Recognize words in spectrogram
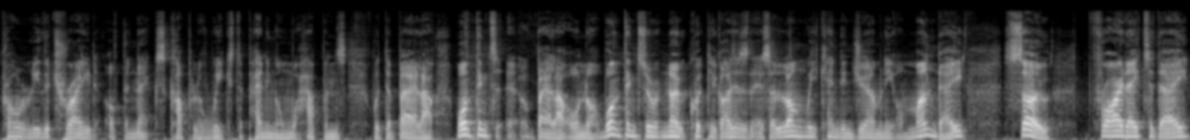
probably the trade of the next couple of weeks, depending on what happens with the bailout. One thing to uh, bailout or not. One thing to note quickly, guys, is that it's a long weekend in Germany on Monday. So Friday today,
